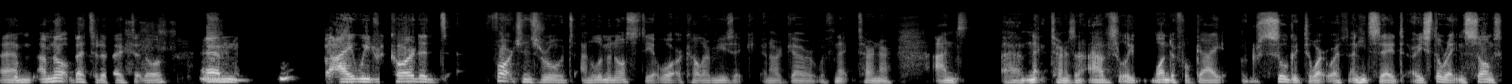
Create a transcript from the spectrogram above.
Um, I'm not bitter about it though. Um, but I we'd recorded Fortunes Road and Luminosity at Watercolor Music in Ardgour with Nick Turner. And um, Nick Turner's an absolutely wonderful guy, so good to work with. And he'd said, Are you still writing songs?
